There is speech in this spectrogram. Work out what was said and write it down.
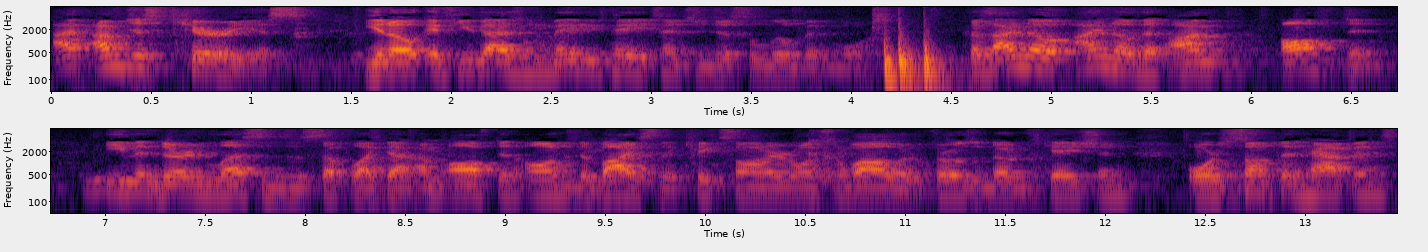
I'm just curious. You know, if you guys will maybe pay attention just a little bit more, because I know I know that I'm often, even during lessons and stuff like that, I'm often on a device that kicks on every once in a while or throws a notification or something happens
